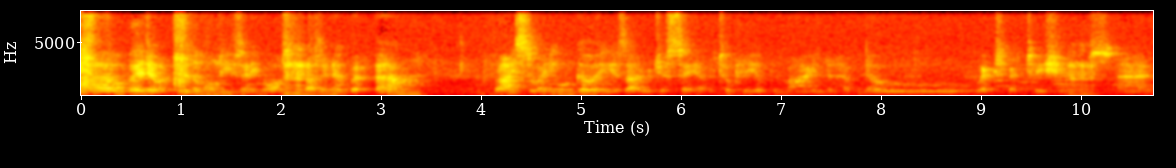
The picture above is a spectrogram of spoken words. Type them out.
Oh, they don't do the Maldives anymore, as Mhm. far as I know. But um, advice to anyone going is I would just say have a totally open mind and have no expectations and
